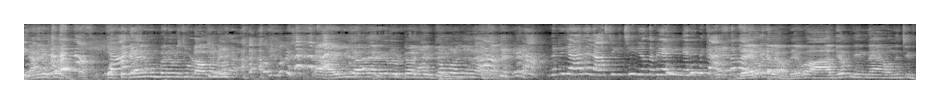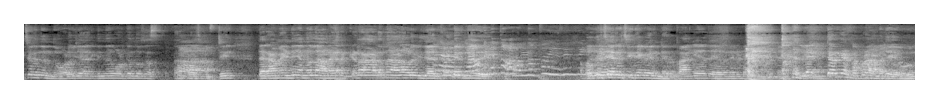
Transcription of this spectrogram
ഞാൻ ചോദിച്ചാ മുമ്പ് തന്നെ ഇവിടെ ചൂടാവുന്നുണ്ട്. അതിൽ ഞാൻ വിട്ട് ദേവുണ്ടല്ലോ ദേവ് ആദ്യം പിന്നെ ഒന്ന് ചിരിച്ചൊക്കെ നിന്നു. ഓൾ വിചാരിക്കുന്നത് ഓൾക്ക് എന്തോ ഗിഫ്റ്റ് തരാൻ വേണ്ടി ഞങ്ങൾ നാടകം ഇറക്കണാണെന്നാണ് അവൾ വിചാരിച്ചോണ്ടിരുന്നത്. ചെറിയ ചിരിയൊക്കെ വരുന്നുണ്ടായിരുന്നു. ലെറ്റർ കണ്ടപ്പോഴാണ് ദേവും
